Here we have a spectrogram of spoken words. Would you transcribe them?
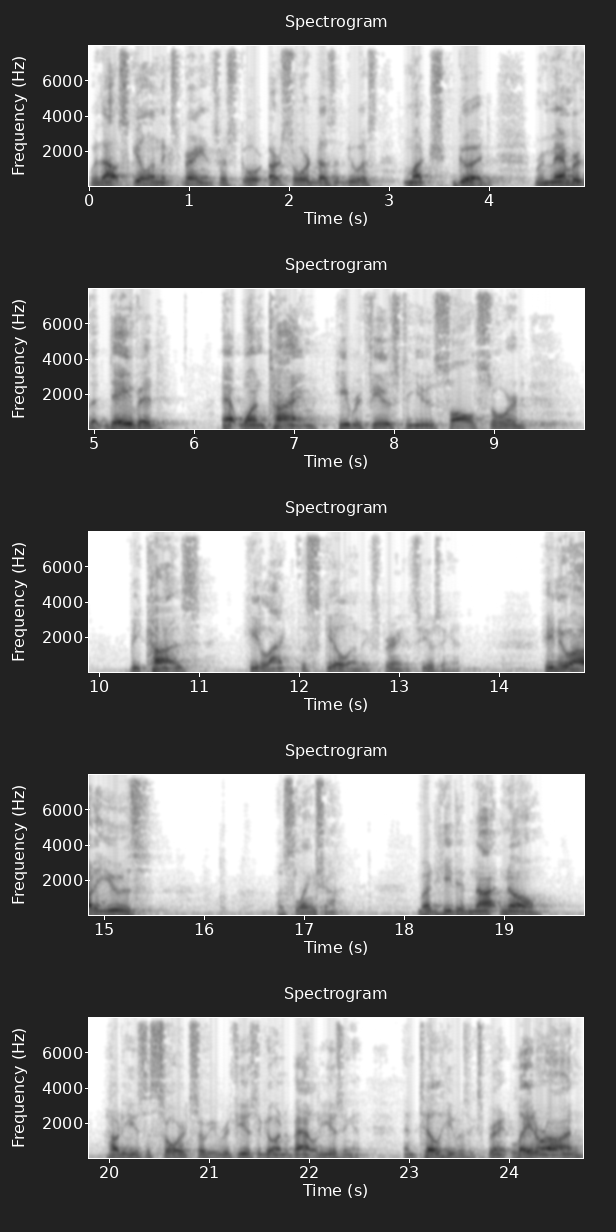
Without skill and experience, our, sword doesn't do us much good. Remember that David, at one time, he refused to use Saul's sword because he lacked the skill and experience using it. He knew how to use a slingshot, but he did not know how to use a sword, so he refused to go into battle using it until he was experienced. Later on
